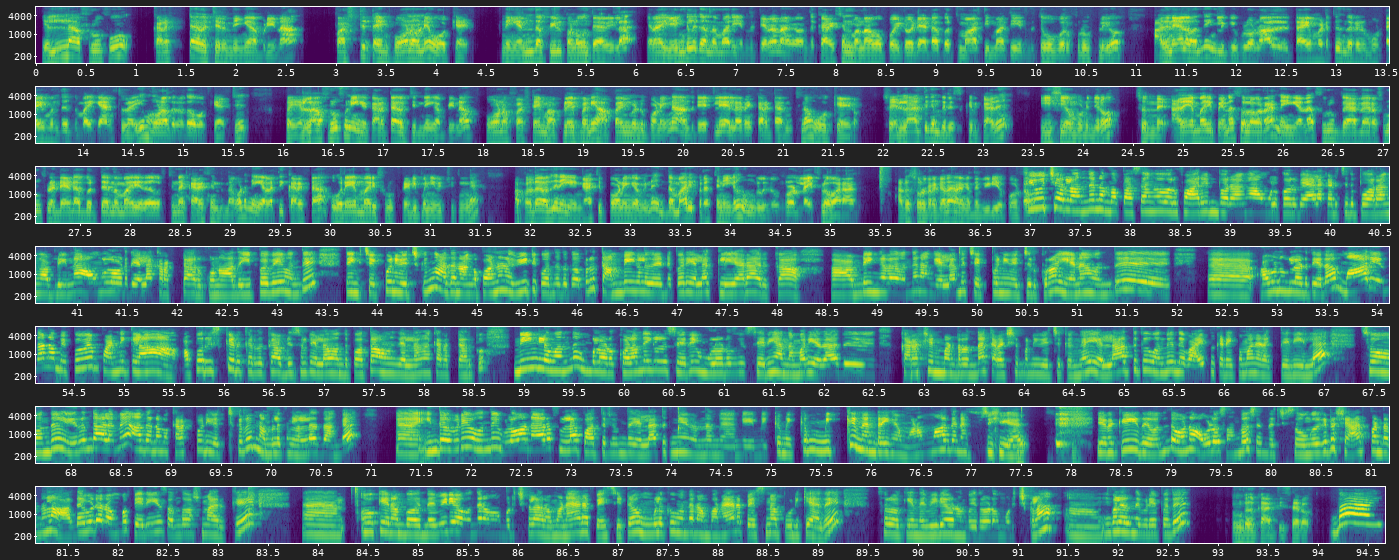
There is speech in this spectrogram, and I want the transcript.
எல்லா ப்ரூஃபும் கரெக்டா வச்சிருந்தீங்க அப்படின்னா ஃபர்ஸ்ட் டைம் போனோடனே ஓகே நீங்க எந்த ஃபீல் பண்ணவும் தேவையில்லை. ஏன்னா எங்களுக்கு அந்த மாதிரி இருந்துச்சு. ஏன்னா நாங்க வந்து கரெக்ஷன் பண்ணாம போயிட்டோம் டேட் ஆஃப் பர்த் மாத்தி மாத்தி இருந்துச்சு ஒவ்வொரு ப்ரூஃப்லயும் அதனால வந்து எங்களுக்கு இவ்வளவு நாள் டைம் எடுத்து இந்த ரெண்டு மூணு டைம் வந்து இந்த மாதிரி கேன்சல் ஆகி மூணாவது தடவை ஓகே ஆச்சு. இப்போ எல்லா ப்ரூஃபும் நீங்கள் கரெக்டாக வச்சுருந்தீங்க அப்படின்னா போன ஃபர்ஸ்ட் டைம் அப்ளை பண்ணி அப்பாயின்மெண்ட் போனீங்கன்னா அந்த டேட்லேயே எல்லாமே கரெக்டாக இருந்துச்சுன்னா ஓகே ஆயிரும் ஸோ எல்லாத்துக்கும் இந்த ரிஸ்க் இருக்காது. ஈஸியாக முடிஞ்சிடும் ஸோ அதே மாதிரி இப்போ என்ன சொல்ல வரேன் நீங்கள் ஏதாவது ப்ரூஃப் வேற வேறு ப்ரூஃப்ல டேட் ஆஃப் பர்த் அந்த மாதிரி ஏதாவது ஒரு சின்ன கரெக்ஷன் இருந்தால் கூட நீங்கள் எல்லாத்தையும் கரெக்டாக ஒரே மாதிரி ப்ரூஃப் ரெடி பண்ணி வச்சுக்கோங்க. அப்போ தான் வந்து நீங்கள் எங்கேயாச்சும் போனீங்க அப்படின்னா இந்த மாதிரி பிரச்சனைகள் உங்களுக்கு உங்களோட லைஃப்பில் வராது. அதை சொல்றதுக்கு தான் நாங்க இந்த வீடியோ போட்டோம். ஃபியூச்சர்ல வந்து நம்ம பசங்க ஒரு ஃபாரின் போறாங்க அவங்களுக்கு ஒரு வேலை கிடைச்சது போறாங்க அப்படின்னா அவங்களோடது எல்லாம் கரெக்டா இருக்கணும். அதை இப்பவே வந்து நீங்க செக் பண்ணி வச்சுக்கோங்க. அதை நாங்க பண்ணணும். வீட்டுக்கு வந்ததுக்கு அப்புறம் தம்பிங்களை ரெண்டு பேரும் எல்லாம் கிளியரா இருக்கா? அப்படிங்கறத வந்து நாங்க எல்லாமே செக் பண்ணி வச்சிருக்கிறோம். ஏன்னா வந்து அவனுங்களோடது ஏதாவது மாறி இருந்தா நம்ம இப்பவே பண்ணிக்கலாம். அப்போ ரிஸ்க் எடுக்கிறதுக்கு அப்படின்னு சொல்லிட்டு எல்லாம் வந்து பார்த்தா அவங்க எல்லாமே கரெக்டா இருக்கும். நீங்களும் வந்து உங்களோட குழந்தைகளும் சரி உங்களோட சரி அந்த மாதிரி ஏதாவது கரெக்ஷன் பண்றதா கரெக்ஷன் பண்ணி வச்சுக்கோங்க. எல்லாத்துக்கும் வந்து இந்த வாய்ப்பு கிடைக்குமான்னு எனக்கு தெரியல. ஸோ வந்து இருந்தாலுமே அதை நம்ம கரெக்ட் பண்ணி வச்சுக்கிறது நம்மளுக்கு நல்லதாங்க இந்த வீடியோ வந்து இவ்வளோ நேரம் ஃபுல்லாக பார்த்துட்டு இருந்த எல்லாத்துக்குமே நல்ல மிக்க மிக்க மிக்க நன்றிங்க. மனமாத நன்றிகள் எனக்கு இது வந்து ஒன்றும் அவ்வளோ சந்தோஷம் இருந்துச்சு. ஸோ உங்ககிட்ட ஷேர் பண்றதுனால அதை விட ரொம்ப பெரிய சந்தோஷமா இருக்கு. ஓகே நம்ம இந்த வீடியோ வந்து நம்ம முடிச்சுக்கலாம். ரொம்ப நேரம் பேசிட்டோம். உங்களுக்கும் வந்து நம்ம நேரம் பேசினா பிடிக்காது. சரி ஓகே இந்த வீடியோ நம்ம இதோட முடிச்சுக்கலாம். அஹ் உங்களை இருந்து விடைப்பது உங்கள் கார்த்தி சாரோ. பாய்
